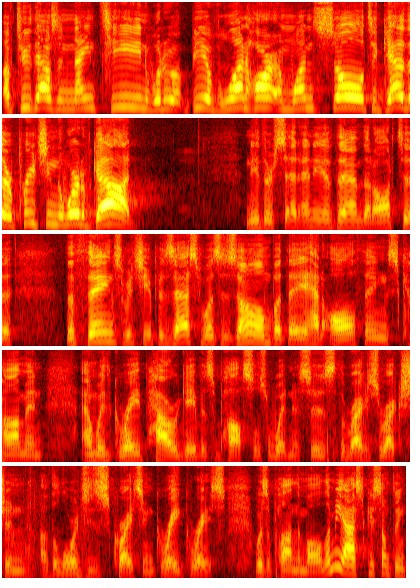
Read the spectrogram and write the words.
of 2019 would be of one heart and one soul together preaching the word of God? Neither said any of them that ought to the things which he possessed was his own, but they had all things common and with great power gave his apostles witnesses. The resurrection of the Lord Jesus Christ and great grace was upon them all. Let me ask you something.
